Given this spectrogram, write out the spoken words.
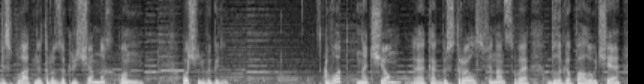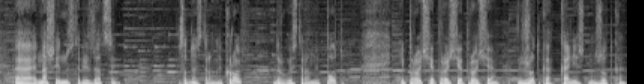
бесплатный труд заключенных, он очень выгоден. Вот на чем э, как бы строилось финансовое благополучие э, нашей индустриализации. С одной стороны кровь, с другой стороны пот и прочее, прочее, прочее. Жутко? Конечно, жутко.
